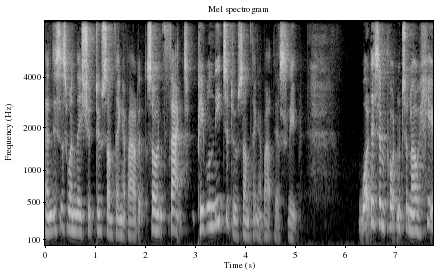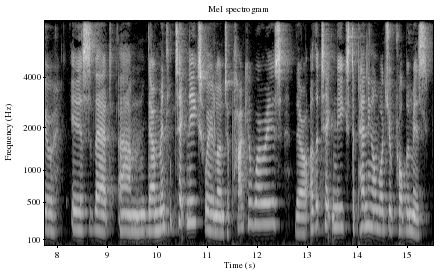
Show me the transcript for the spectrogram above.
And this is when they should do something about it. So, in fact, people need to do something about their sleep. What is important to know here is that um, there are mental techniques where you learn to park your worries. There are other techniques depending on what your problem is.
